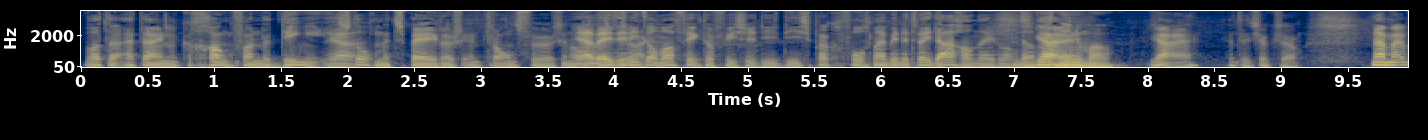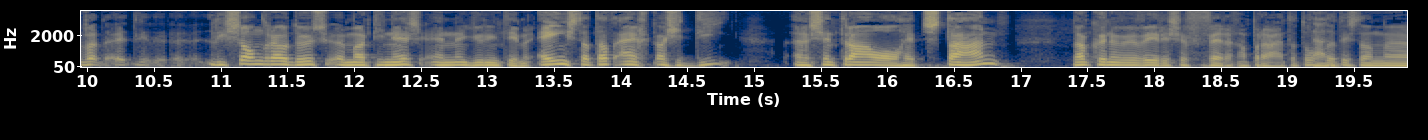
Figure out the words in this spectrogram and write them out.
wat de uiteindelijke gang van de dingen is. Ja. Toch met spelers en transfers en al Ja, dat weten soort niet allemaal. Victor Fischer, die, die sprak volgens mij binnen twee dagen al Nederlands. Dat Ja, was niet normaal. Ja, hè? Dat is ook zo. Nou, maar wat, eh, Lisandro dus, eh, Martinez en uh, Julian Timmer. Eens dat dat eigenlijk, als je die eh, centraal al hebt staan, dan kunnen we weer eens even verder gaan praten, toch? Ja, dat is dan... eh,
